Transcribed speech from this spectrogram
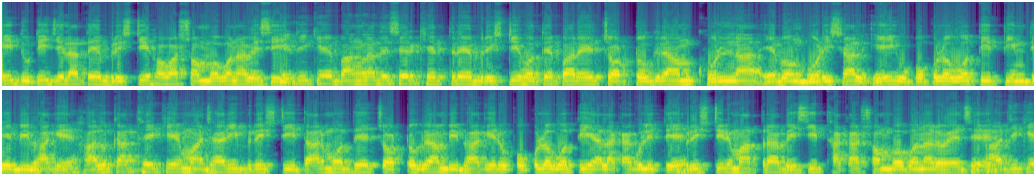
এই দুটি জেলাতে বৃষ্টি হওয়ার সম্ভাবনা বেশি। এদিকে বাংলাদেশের ক্ষেত্রে বৃষ্টি হতে পারে চট্টগ্রাম, খুলনা এবং বরিশাল। এই উপকূলবর্তী তিনটে বিভাগে হালকা থেকে মাঝারি বৃষ্টি। তার মধ্যে চট্টগ্রাম বিভাগের উপকূলবর্তী এলাকাগুলিতে বৃষ্টির মাত্রা বেশি থাকার সম্ভাবনা রয়েছে। আজকে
